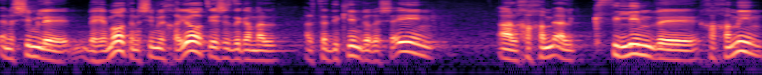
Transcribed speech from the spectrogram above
אנשים לבהמות, אנשים לחיות, יש את זה גם על, על צדיקים ורשעים, על, חכמ, על כסילים וחכמים,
